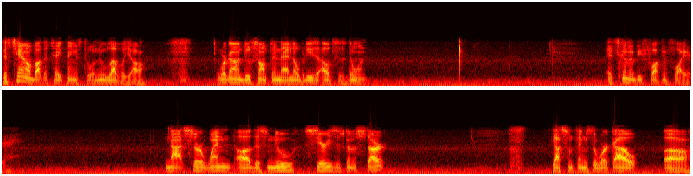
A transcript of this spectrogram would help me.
This channel about to take things to a new level, y'all. We're gonna do something that nobody else is doing. It's gonna be fucking fire. Not sure when uh, this new series is gonna start. Got some things to work out. Uh,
